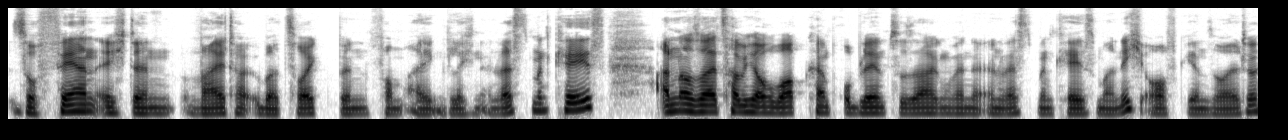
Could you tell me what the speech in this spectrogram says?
sofern ich denn weiter überzeugt bin vom eigentlichen Investment Case. Andererseits habe ich auch überhaupt kein Problem zu sagen, wenn der Investment Case mal nicht aufgehen sollte,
